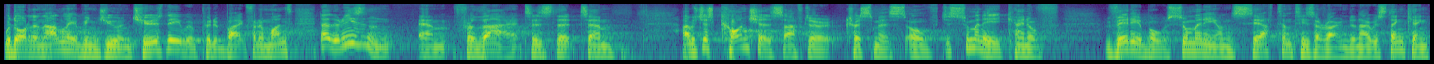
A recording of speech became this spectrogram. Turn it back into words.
would ordinarily have been due on Tuesday. We put it back for a month. Now, the reason um, for that is that um, I was just conscious after Christmas of just so many kind of variables, so many uncertainties around, and I was thinking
